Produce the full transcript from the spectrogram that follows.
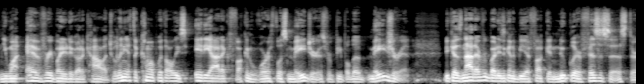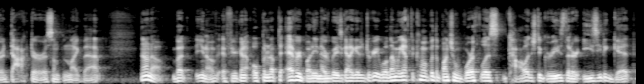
And you want everybody to go to college. Well, then you have to come up with all these idiotic fucking worthless majors for people to major in. Because not everybody's going to be a fucking nuclear physicist or a doctor or something like that. No, no. But, you know, if you're going to open it up to everybody and everybody's got to get a degree, well, then we have to come up with a bunch of worthless college degrees that are easy to get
